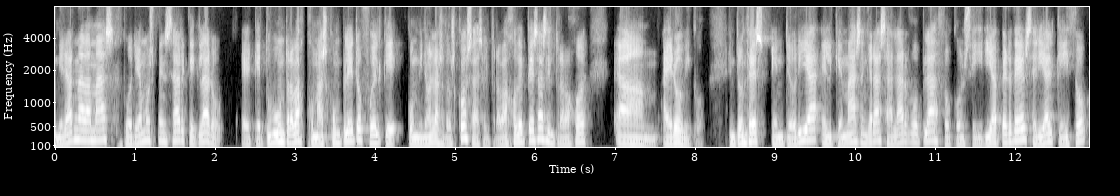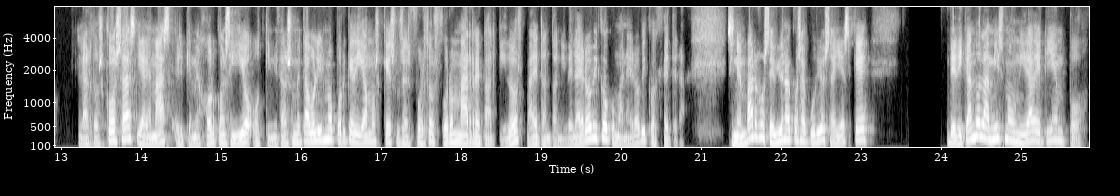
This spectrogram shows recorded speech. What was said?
mirar nada más, podríamos pensar que, claro, el que tuvo un trabajo más completo fue el que combinó las dos cosas, el trabajo de pesas y el trabajo aeróbico. Entonces, en teoría, el que más grasa a largo plazo conseguiría perder sería el que hizo las dos cosas y además el que mejor consiguió optimizar su metabolismo porque digamos que sus esfuerzos fueron más repartidos, ¿vale? Tanto a nivel aeróbico como anaeróbico, etc. Sin embargo, se vio una cosa curiosa y es que dedicando la misma unidad de tiempo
